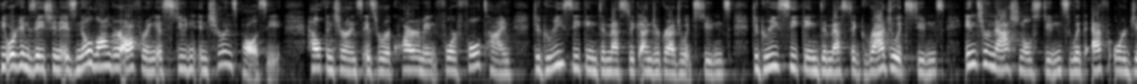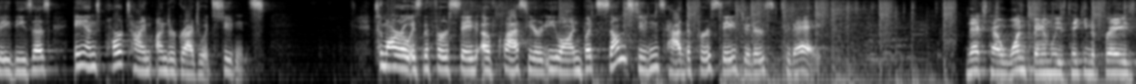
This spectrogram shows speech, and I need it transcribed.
The organization is no longer offering a student insurance policy. Health insurance is a requirement for full-time degree-seeking domestic undergraduate students, degree-seeking domestic graduate students, international students with F or J visas, and part-time undergraduate students. Tomorrow is the first day of class here at Elon, but some students had the first day jitters today. Next, how one family is taking the phrase,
